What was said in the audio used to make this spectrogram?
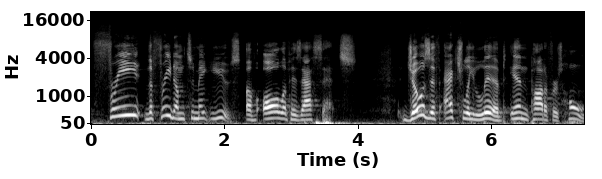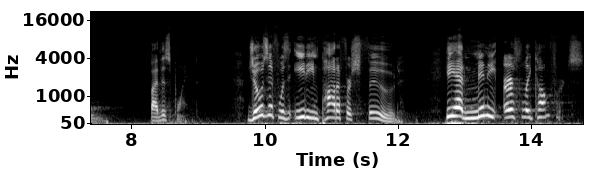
free, the freedom to make use of all of his assets. Joseph actually lived in Potiphar's home by this point. Joseph was eating Potiphar's food. He had many earthly comforts.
